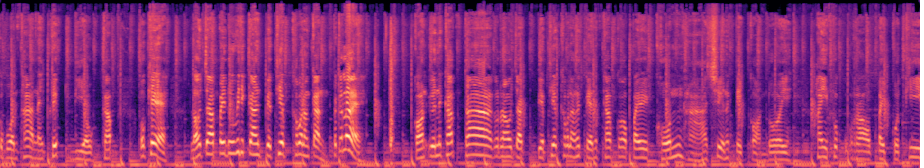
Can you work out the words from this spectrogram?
กระบวนท่าในคลิปเดียวครับ โอเค เราจะไปดูวิธีการเปรียบเทียบค่าวพลังกัน ไปกันเลย ก่อนอื่นนะครับ ถ้าเราจะเปรียบเทียบค่าวพลังนักเตะนะครับ ก็ไปค้นหาชื่อนักเตะก่อนโดย ให้พวกเราไปกดที่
